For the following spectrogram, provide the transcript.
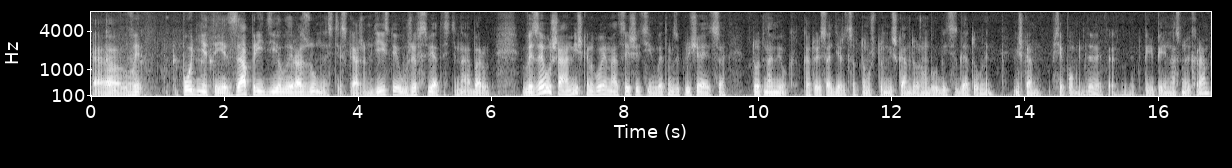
э, в поднятые за пределы разумности, скажем, действия уже в святости, наоборот. Везеуша Амишкан Гоем В этом заключается тот намек, который содержится в том, что мешкан должен был быть изготовлен. Мешкан, все помнят, да, это, это переносной храм.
